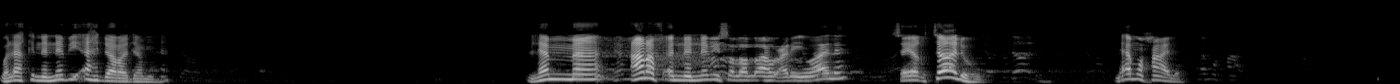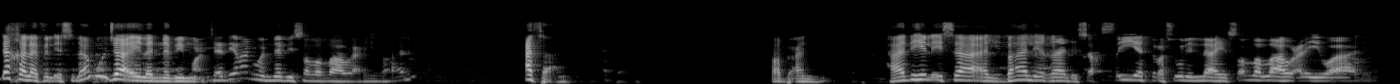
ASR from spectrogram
ولكن النبي أهدر دمه لما عرف أن النبي صلى الله عليه وآله سيغتاله لا محالة. دخل في الإسلام وجاء إلى النبي معتذرا والنبي صلى الله عليه وآله عفى عنه. طبعا هذه الإساءة البالغة لشخصية رسول الله صلى الله عليه وآله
